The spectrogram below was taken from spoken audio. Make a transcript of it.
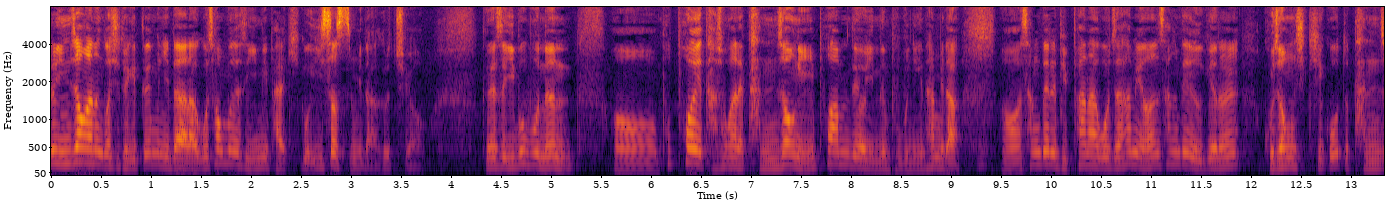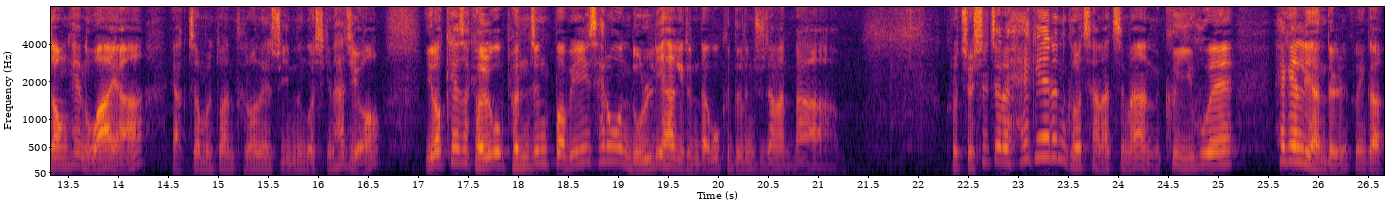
인정하는 것이 되기 때문이다라고 서문에서 이미 밝히고 있었습니다. 그렇죠. 그래서 이 부분은 어, 포퍼의 다소간의 단정이 포함되어 있는 부분이긴 합니다. 어, 상대를 비판하고자 하면 상대의 의견을 고정시키고 또 단정해 놓아야 약점을 또한 드러낼 수 있는 것이긴 하지요. 이렇게 해서 결국 변증법이 새로운 논리학이 된다고 그들은 주장한다. 그렇죠. 실제로 해겔은 그렇지 않았지만 그 이후에 해겔리안들 그러니까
